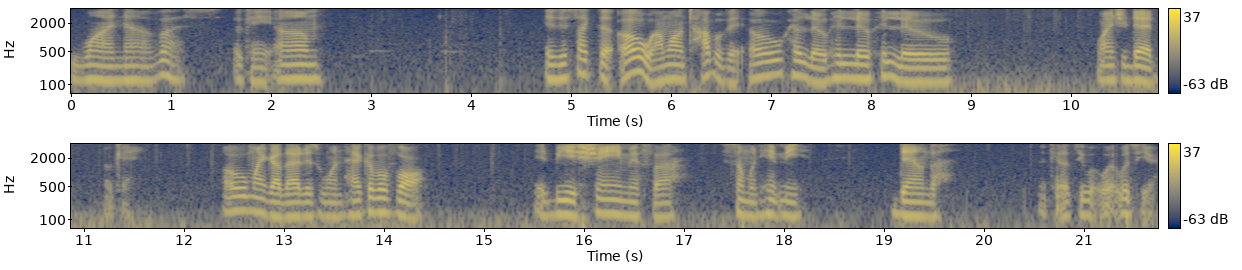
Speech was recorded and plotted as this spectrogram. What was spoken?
One of us. Okay, um. Is this like the, oh, I'm on top of it. Oh, hello, hello, hello. Why aren't you dead? Okay. Oh my god, that is one heck of a fall. It'd be a shame if uh, someone hit me down the. Okay, let's see what, what what's here.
